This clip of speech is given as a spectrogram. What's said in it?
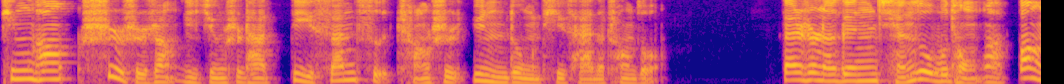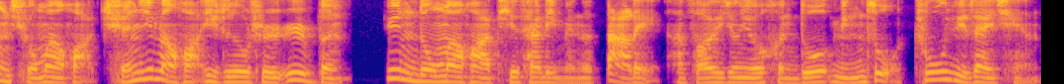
乒乓事实上已经是他第三次尝试运动题材的创作。但是呢，跟前作不同啊，棒球漫画、拳击漫画一直都是日本运动漫画题材里面的大类啊，早已经有很多名作珠玉在前。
